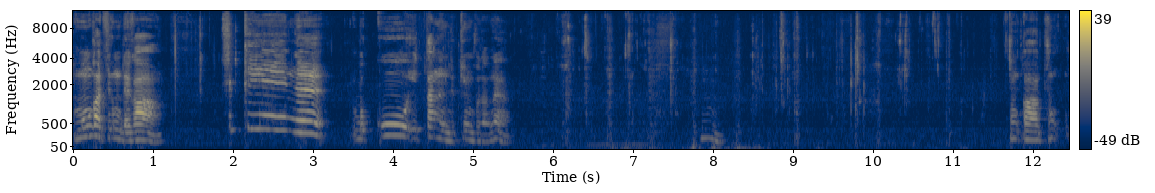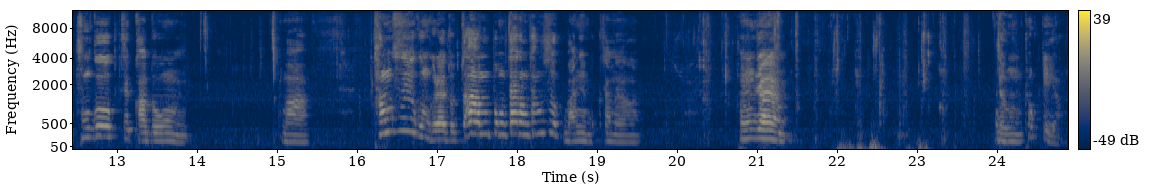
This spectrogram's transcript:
뭔가 지금 내가 치킨을 먹고 있다는 느낌보다는 음. 그러니까 중, 중국집 가도 막 탕수육은 그래도 짬뽕 짜장 탕수육 많이 먹잖아요 근데 너무 촉기해요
